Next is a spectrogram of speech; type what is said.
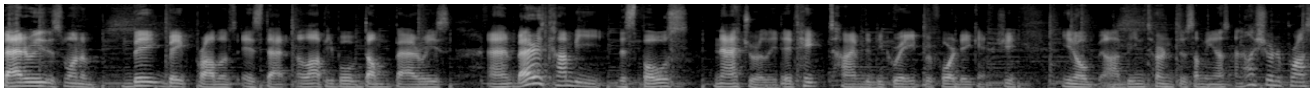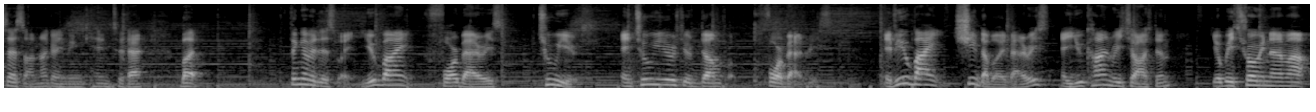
batteries is one of big, big problems. Is that a lot of people dump batteries and batteries can't be disposed naturally. They take time to degrade before they can actually, you know, uh, being turned to something else. I'm not sure the process, so I'm not going to get into that. But think of it this way. You buy four batteries, two years. In two years, you dump four batteries. If you buy cheap AA batteries and you can't recharge them, you'll be throwing them out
